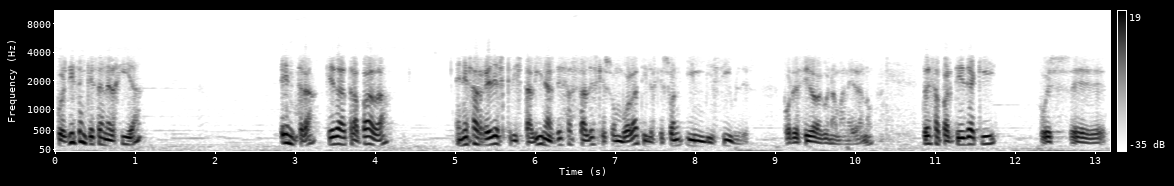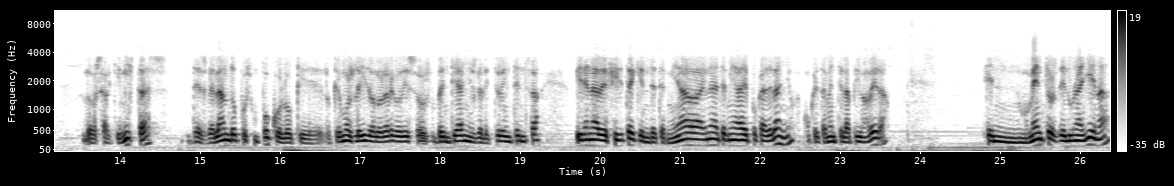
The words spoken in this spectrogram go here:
Pues dicen que esa energía entra, queda atrapada en esas redes cristalinas de esas sales que son volátiles, que son invisibles, por decirlo de alguna manera, ¿no? Entonces, a partir de aquí, pues eh, los alquimistas, desvelando pues un poco lo que, lo que hemos leído a lo largo de esos 20 años de lectura intensa, vienen a decirte que en, determinada, en una determinada época del año, concretamente la primavera, en momentos de luna llena,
